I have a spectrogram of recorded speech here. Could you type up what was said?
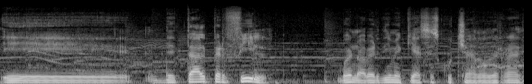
eh, de tal perfil. Bueno, a ver, dime qué has escuchado de radio.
